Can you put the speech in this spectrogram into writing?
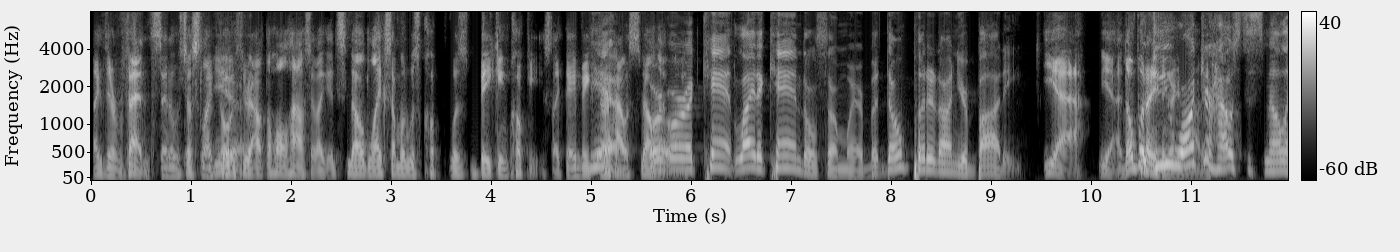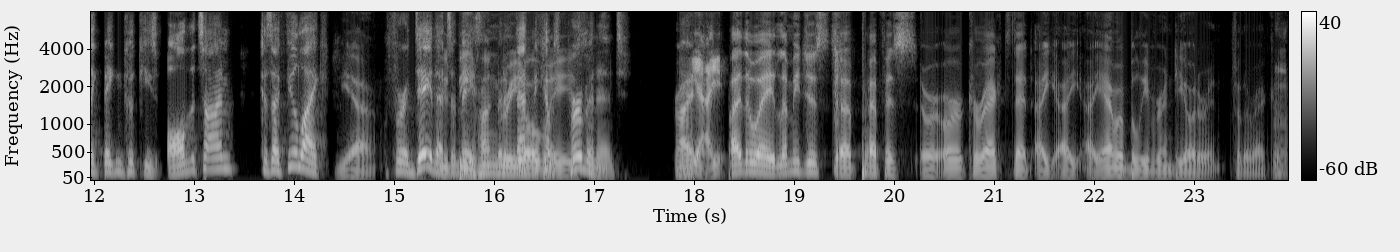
like their vents, and it was just like going Yeah. throughout the whole house. And like it smelled like someone was cook was baking cookies. Like they make their house smell. or, or a can light a candle somewhere, but don't put it on your body. yeah, yeah. Don't put But do anything. you on your want body. your house to smell like baking cookies all the time? Because I feel like Yeah. for a day that's You'd be amazing. hungry but if that becomes permanent, right? Yeah, By the way, let me just uh, preface or, or correct that I, I I am a believer in deodorant for the record.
